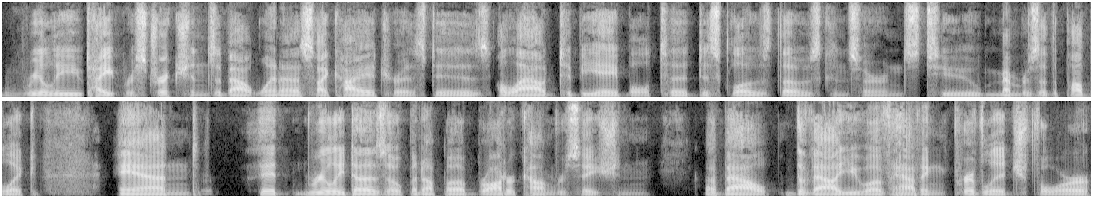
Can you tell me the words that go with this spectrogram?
really tight restrictions about when a psychiatrist is allowed to be able to disclose those concerns to members of the public. And it really does open up a broader conversation about the value of having privilege for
